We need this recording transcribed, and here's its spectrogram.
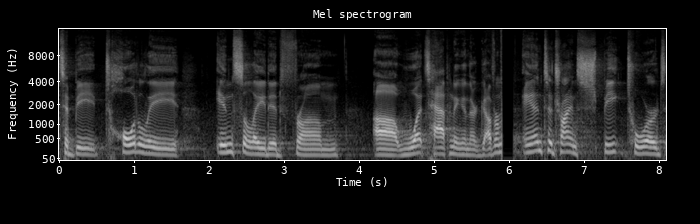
to be totally insulated from uh, what's happening in their government and to try and speak towards,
